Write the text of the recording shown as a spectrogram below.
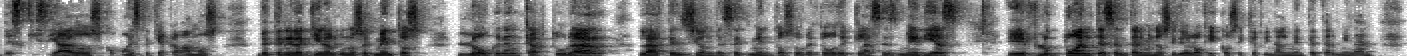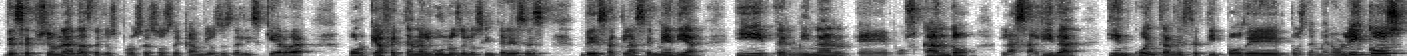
desquiciados, como este que acabamos de tener aquí en algunos segmentos, logran capturar la atención de segmentos, sobre todo de clases medias, eh, fluctuantes en términos ideológicos y que finalmente terminan decepcionadas de los procesos de cambios desde la izquierda porque afectan algunos de los intereses de esa clase media y terminan eh, buscando la salida y encuentran este tipo de, pues, de merolicos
